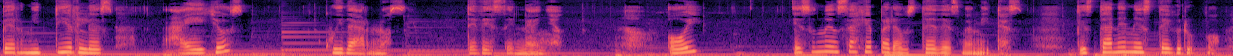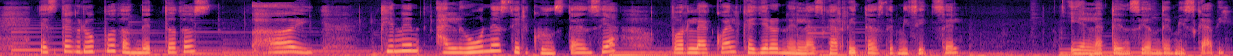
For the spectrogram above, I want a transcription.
permitirles a ellos cuidarnos de vez en año. Hoy es un mensaje para ustedes, mamitas, que están en este grupo. Este grupo donde todos, ay, tienen alguna circunstancia por la cual cayeron en las garritas de mis Itzel y en la atención de mis Gaby.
